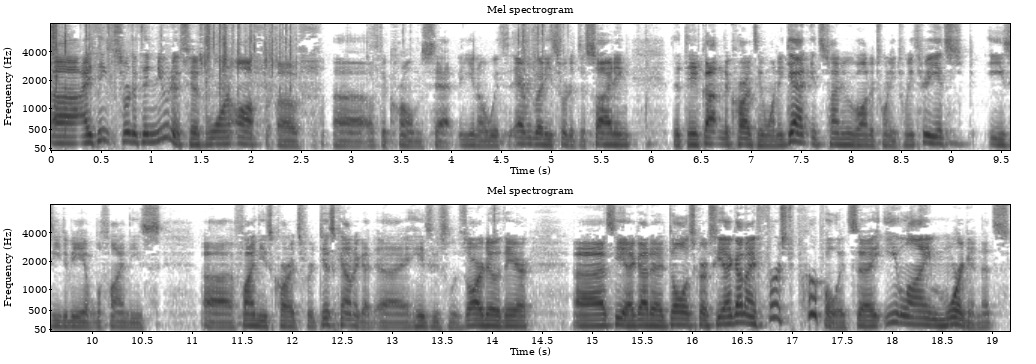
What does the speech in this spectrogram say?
uh, I think sort of the newness has worn off of, uh, of the Chrome set. You know, with everybody sort of deciding that they've gotten the cards they want to get, it's time to move on to 2023. It's easy to be able to find these uh, find these cards for a discount. I got uh, Jesus Luzardo there. Uh, see, I got a Adolis Garcia. I got my first purple. It's Eli Morgan. That's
